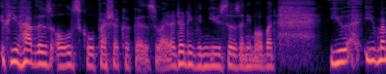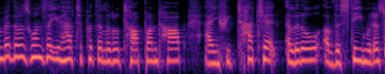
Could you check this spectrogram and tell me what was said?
if you have those old school pressure cookers, right? I don't even use those anymore, but you you remember those ones that you have to put the little top on top and if you touch it a little of the steam would just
